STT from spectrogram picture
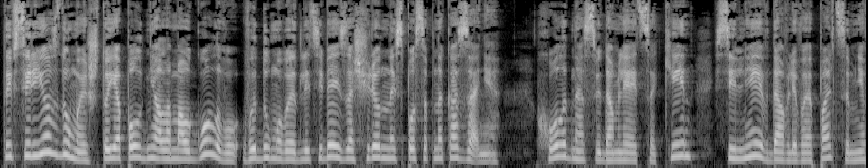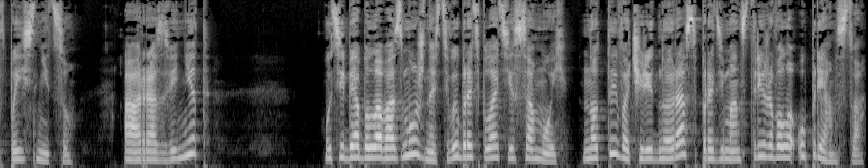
Ты всерьез думаешь, что я полдня ломал голову, выдумывая для тебя изощренный способ наказания? Холодно осведомляется Кейн, сильнее вдавливая пальцы мне в поясницу. «А разве нет?» «У тебя была возможность выбрать платье самой, но ты в очередной раз продемонстрировала упрямство.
